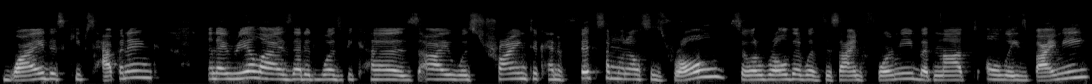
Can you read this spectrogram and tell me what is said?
why this keeps happening. And I realized that it was because I was trying to kind of fit someone else's role. So, a role that was designed for me, but not always by me.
